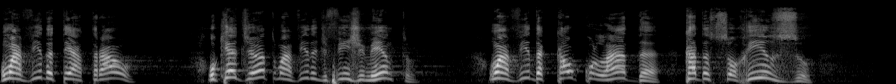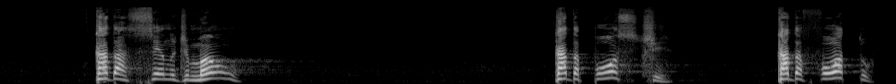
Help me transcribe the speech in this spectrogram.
uma vida teatral? O que adianta uma vida de fingimento? uma vida calculada, cada sorriso, cada aceno de mão, cada post, cada foto,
